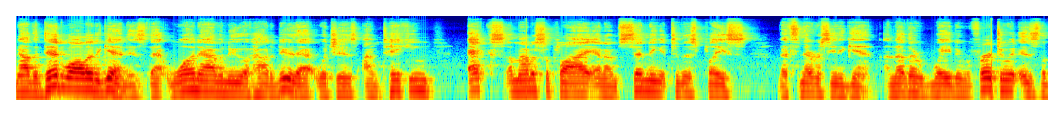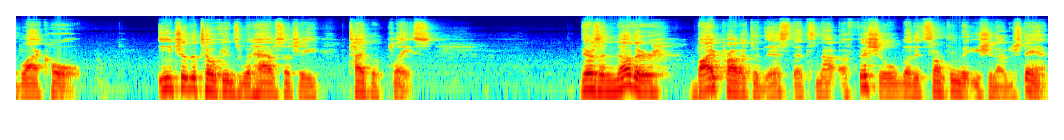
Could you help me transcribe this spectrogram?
Now, the dead wallet again is that one avenue of how to do that, which is I'm taking X amount of supply and I'm sending it to this place that's never seen again. Another way to refer to it is the black hole. Each of the tokens would have such a type of place. There's another byproduct of this that's not official, but it's something that you should understand.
